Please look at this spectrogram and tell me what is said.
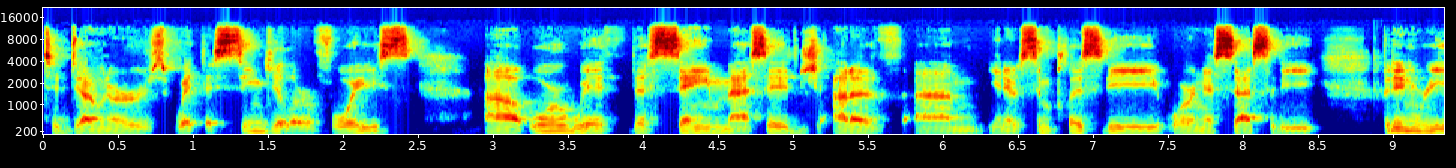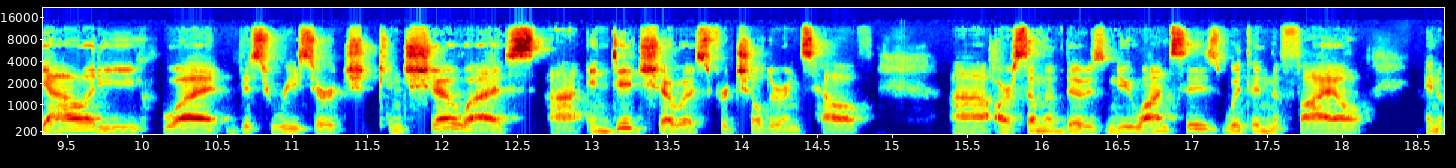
to donors with a singular voice uh, or with the same message out of um, you know simplicity or necessity. But in reality, what this research can show us uh, and did show us for children's health uh, are some of those nuances within the file. And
